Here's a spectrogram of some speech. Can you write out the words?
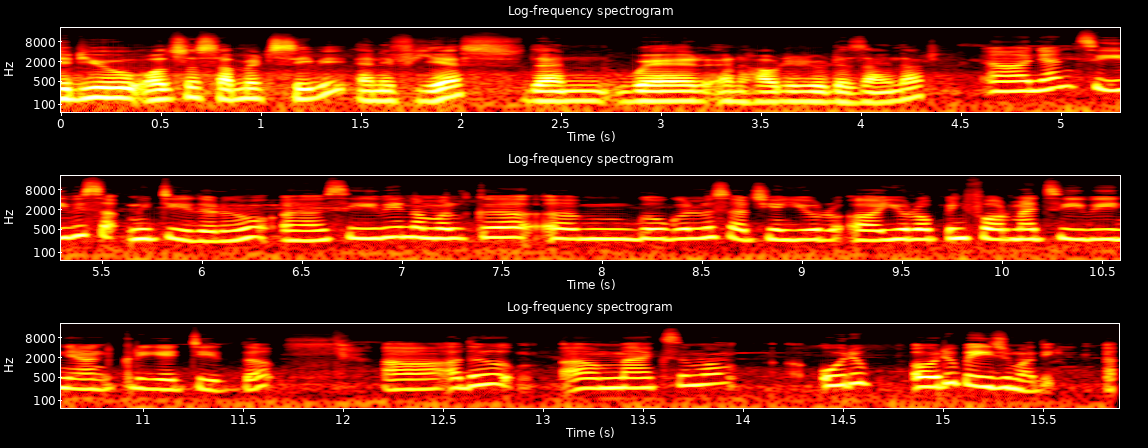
Did you also submit CV? And if yes, then where and how did you design that? Ah ഞാൻ സി വി സബ്മിറ്റ് ചെയ്തിരുന്നു. സി വി നമ്മൾക്ക് ഗൂഗിളിൽ സെർച്ച് ചെയ്യാം. Euro European format C V ഞാൻ ക്രിയേറ്റ് ചെയ്തത്. അത് മാക്സിമം ഒരു ഒരു പേജ് മതി. അത്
